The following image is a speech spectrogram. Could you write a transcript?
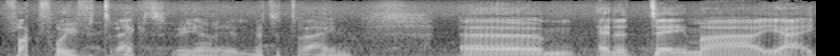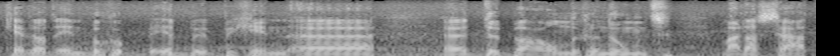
vlak voor je vertrekt weer met de trein. Um, en het thema, ja, ik heb dat in het begin de Baron genoemd. Maar dat, staat,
